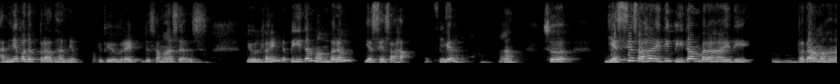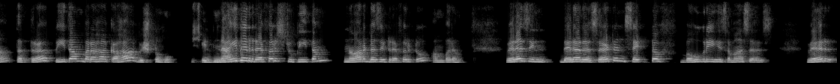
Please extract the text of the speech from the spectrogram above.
Anyapada Pradhanyam. If you've read the Samasas, you will find Pitam Ambaram Yasya Saha. Yeah? Uh. So, Yasya Saha iti Pitambaraha iti vadamaha tatra Pitambaraha kaha vishnu It neither refers to Pitam nor does it refer to Ambaram. Whereas in there are a certain set of Bahugrihi Samasas where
